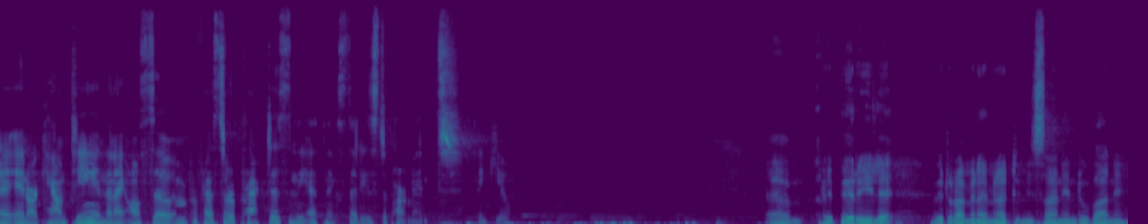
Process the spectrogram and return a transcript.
uh, in our county, and then I also am a professor of practice in the Ethnic Studies Department. Thank you. Um, riperile vito ra mina Dumisani Ndubane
